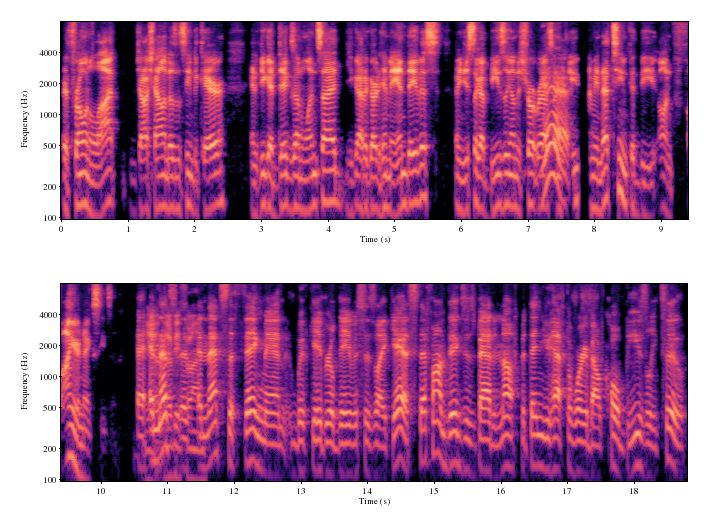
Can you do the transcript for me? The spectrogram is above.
They're throwing a lot. Josh Allen doesn't seem to care, and if you got Diggs on one side, you got to guard him and Davis. I mean, you still got Beasley on the short routes. Yeah. I mean, that team could be on fire next season. A- Yeah, and that's that'd be fun. and that's the thing, man. With Gabriel Davis is like, yeah, Stefon Diggs is bad enough, but then you have to worry about Cole Beasley too.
